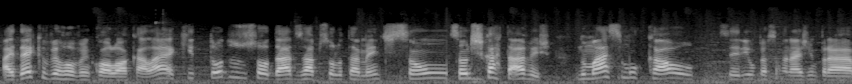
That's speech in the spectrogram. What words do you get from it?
a ideia que o Verhoeven coloca lá é que todos os soldados absolutamente são, são descartáveis. No máximo, o Cal seria um personagem pra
